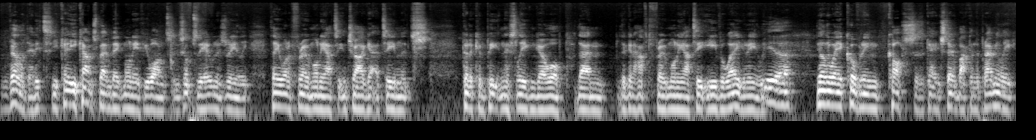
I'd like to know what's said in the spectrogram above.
Villa did it. You can. You can spend big money if you want. It's up to the owners really. If they want to throw money at it and try and get a team that's going to compete in this league and go up, then they're going to have to throw money at it either way. Really. Yeah. The only way of covering costs is getting Stoke back in the Premier League.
